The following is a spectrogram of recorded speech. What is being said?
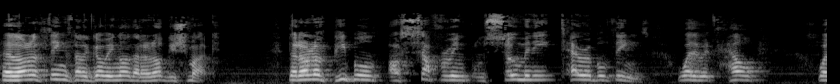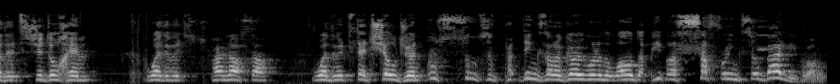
There are a lot of things that are going on that are not gishmak. That a lot of people are suffering from so many terrible things, whether it's health, whether it's shidduchim, whether it's parnasa, whether it's their children, all sorts of things that are going on in the world that people are suffering so badly from.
